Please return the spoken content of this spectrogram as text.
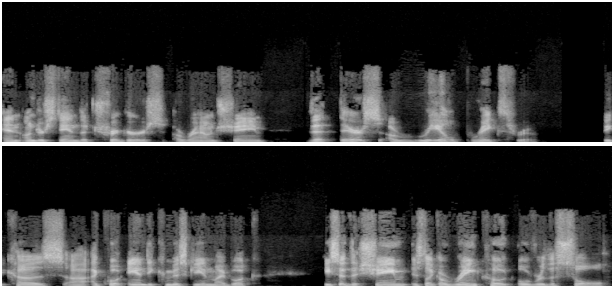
and understand the triggers around shame, that there's a real breakthrough. Because uh, I quote Andy Comiskey in my book. He said that shame is like a raincoat over the soul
